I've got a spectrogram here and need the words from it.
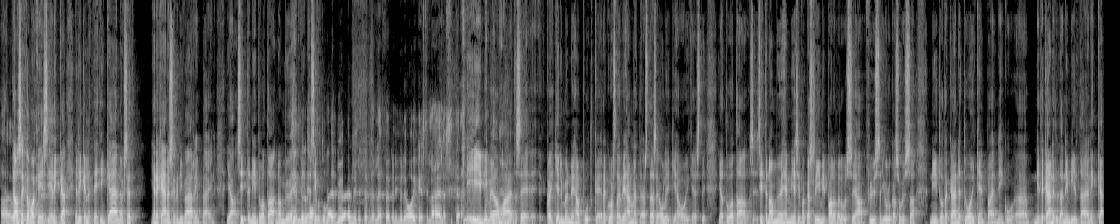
Aivan. Tämä on sekava keissi, eli, eli ne tehtiin käännökset, ja ne käännökset meni väärinpäin. Ja sitten niin tuota, no myöhemmin... Sitten esim... tulee myöhemmin sellainen leffa, joka nimi oli oikeasti lähellä sitä. Niin, nimenomaan, että se, kaikki ei mennyt ihan putkeen, ja kuulostaa hyvin hämmentää, sitä se olikin ihan oikeasti. Ja tuota, sitten on myöhemmin esim. vaikka striimipalveluissa ja fyysisissä julkaisuissa niin tuota käännetty oikeinpäin niin kuin, äh, niitä käännetyltä nimiltä, eli äh,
